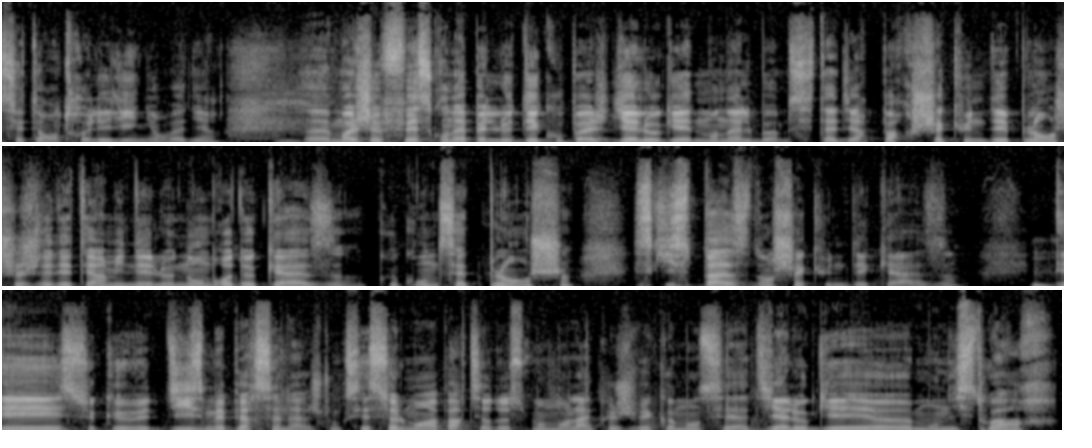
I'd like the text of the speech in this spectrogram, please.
c'était entre les lignes, on va dire. Moi, je fais ce qu'on appelle le découpage dialogué de mon album, c'est-à-dire par chacune des planches, je vais déterminer le nombre de cases que compte cette planche, ce qui se passe dans chacune des cases et ce que disent mes personnages. Donc c'est seulement à partir de ce moment-là que je vais commencer à dialoguer euh, mon histoire.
